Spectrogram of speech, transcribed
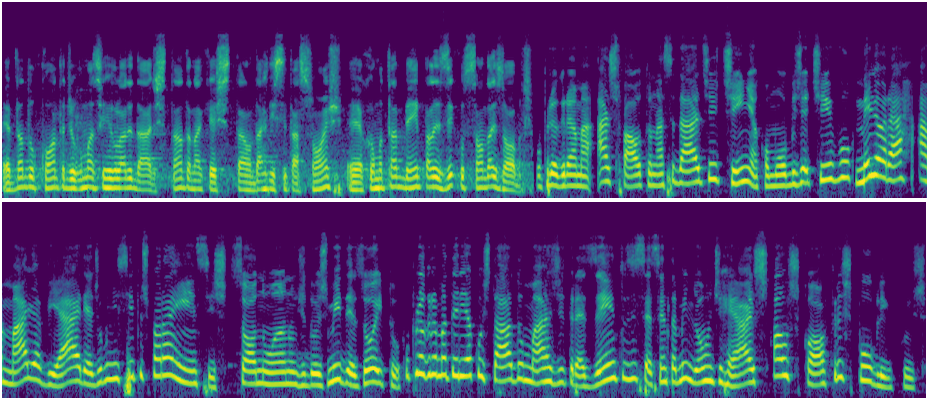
é, dando conta de algumas irregularidades, tanto na questão das licitações, é, como também para a execução das obras. O programa Asfalto na Cidade tinha como objetivo melhorar a malha viária de municípios paraenses. Só no ano de 2018, o programa teria custado mais de 360 milhões de reais aos cofres públicos.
